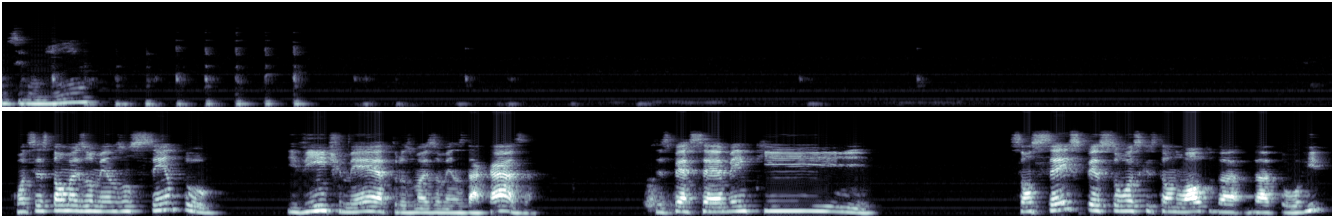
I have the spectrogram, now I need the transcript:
Um segundinho. Quando vocês estão mais ou menos uns 120 metros mais ou menos da casa, vocês percebem que são seis pessoas que estão no alto da, da torre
